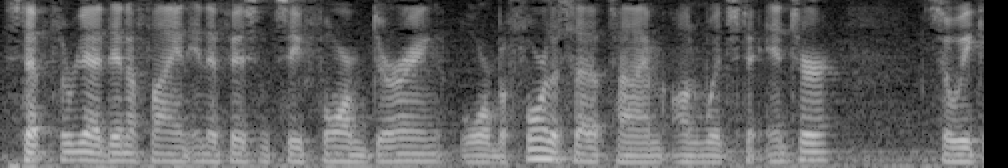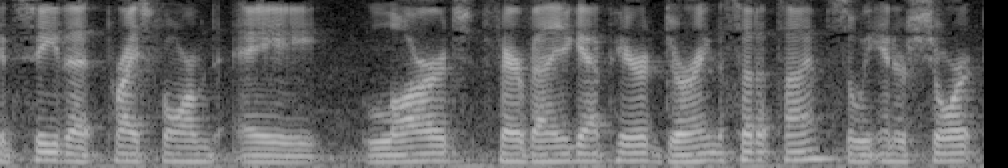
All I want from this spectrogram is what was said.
Step 3 identify an inefficiency formed during or before the setup time on which to enter. So we can see that price formed a large fair value gap here during the setup time. So we enter short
